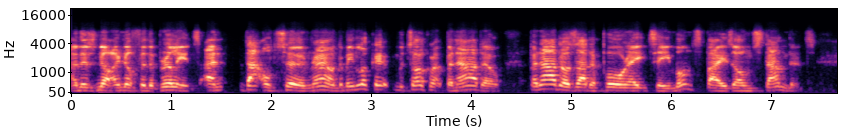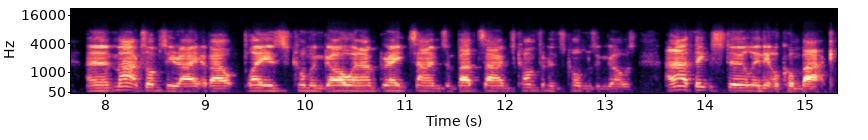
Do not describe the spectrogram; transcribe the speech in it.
And there's not enough of the brilliance. And that'll turn round. I mean, look at, we're talking about Bernardo. Bernardo's had a poor 18 months by his own standards. Uh, Mark's obviously right about players come and go and have great times and bad times. Confidence comes and goes. And I think Sterling, it'll come back.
